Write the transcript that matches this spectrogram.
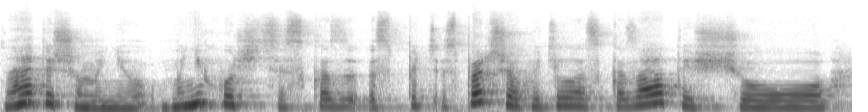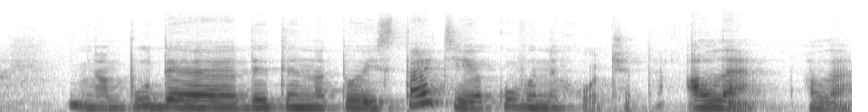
Знаєте, що мені? Мені хочеться сказати. Спершу я хотіла сказати, що буде дитина тої статі, яку ви не хочете. Але, але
